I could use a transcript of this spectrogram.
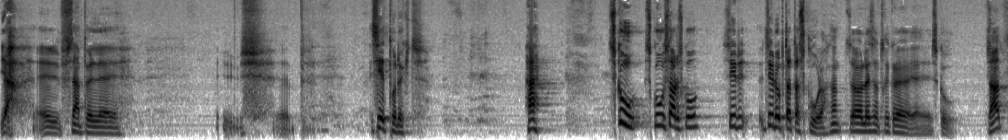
Ja, eh, for eksempel eh, Si et produkt. Hæ? Sko, sko, sa du sko? Sier du, si du opptatt av sko, da. Sant? Så liksom trykker du eh, sko. Sant?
